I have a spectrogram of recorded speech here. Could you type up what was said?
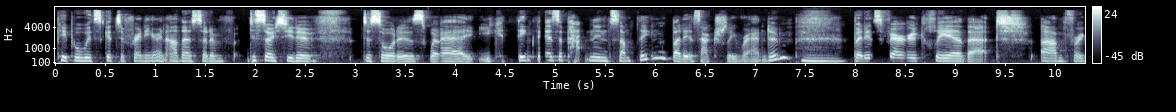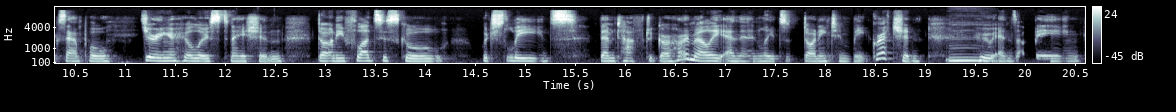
people with schizophrenia and other sort of dissociative disorders where you could think there's a pattern in something, but it's actually random. Mm. But it's very clear that, um, for example, during a hallucination, Donnie floods his school, which leads them to have to go home early and then leads Donnie to meet Gretchen, Mm. who ends up being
